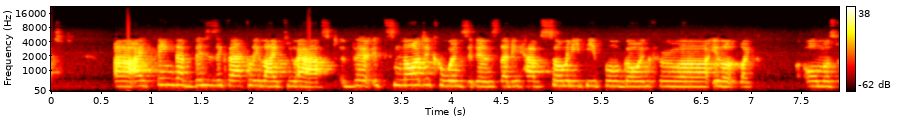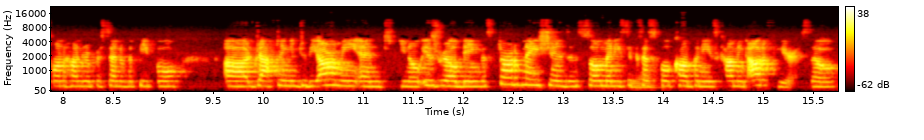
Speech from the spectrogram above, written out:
uh, I think that this is exactly like you asked. The, it's not a coincidence that you have so many people going through, uh, you know, like almost 100% of the people uh, drafting into the army, and you know, Israel being the startup nations, and so many successful companies coming out of here. So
